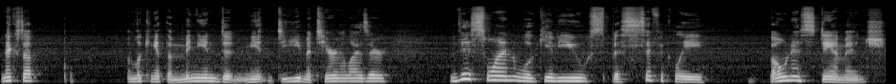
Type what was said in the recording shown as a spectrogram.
Next up, I'm looking at the minion dematerializer. This one will give you specifically bonus damage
